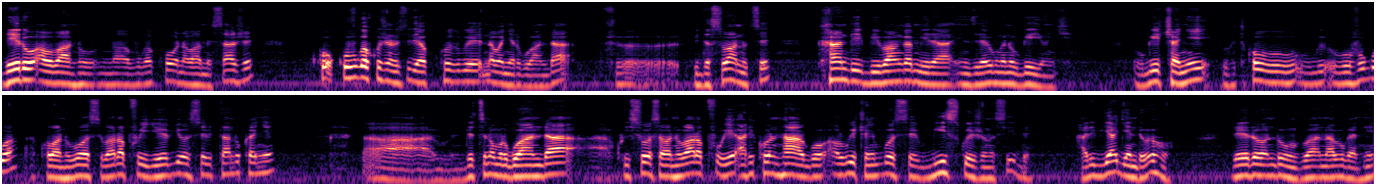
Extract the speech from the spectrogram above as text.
Rero abo bantu navuga ko nabaha mesaje kuvuga ko jenoside yakozwe n'abanyarwanda bidasobanutse kandi bibangamira inzira y'ubumwe n'ubwiyunge. Ubwicanyi bufite uko buvugwa ko abantu bose barapfuye igihe byose bitandukanye ndetse no mu rwanda ku isi hose abantu barapfuye ariko ntago ari ubwicanyi bwose bwiswe jenoside. Hari ibyagendeweho rero ndumva navuga nti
